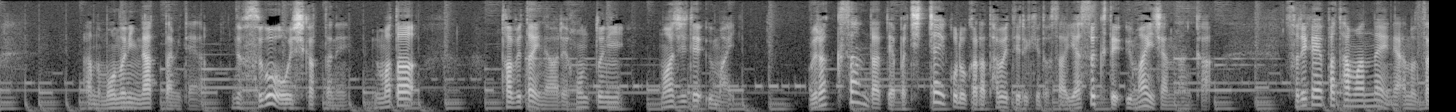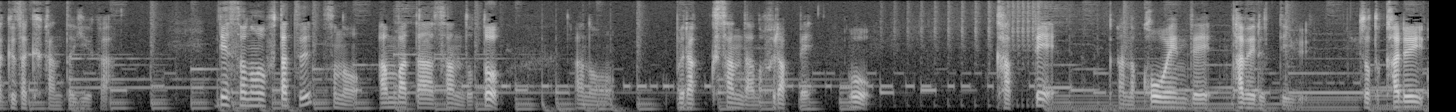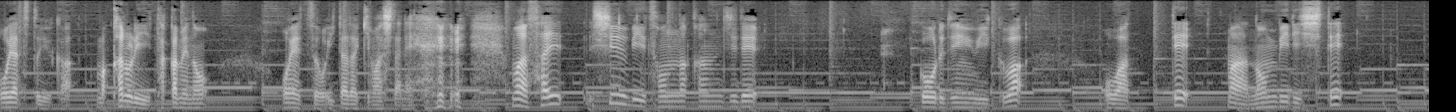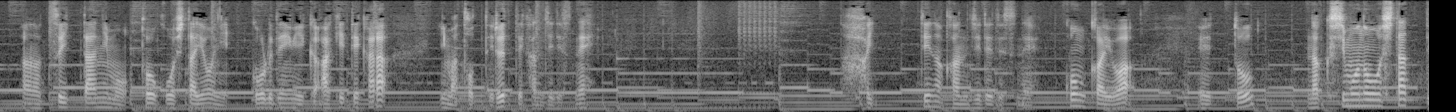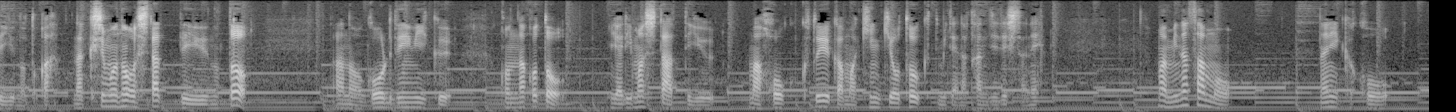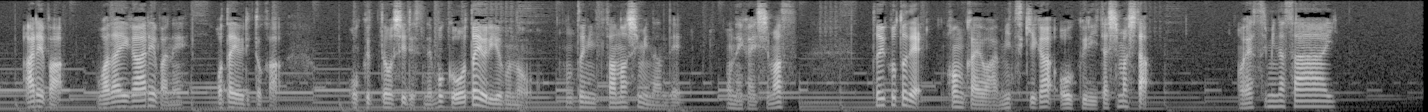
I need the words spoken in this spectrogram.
あのものになったみたいな。でもすごい美味しかったね。また食べたいなあれ。本当にマジでうまい。ブラックサンダーってやっぱちっちゃい頃から食べてるけどさ安くてうまいじゃんなんか。それがやっぱたまんないね。あのザクザク感というか。でその2つそのあんバターサンドとあのブラックサンダーのフラッペを買ってあの公園で食べるっていうちょっと軽いおやつというか、まあ、カロリー高めのおやつをいただきましたね。まあ最終日そんな感じでゴールデンウィークは終わってまあのんびりしてあのツイッターにも投稿したようにゴールデンウィーク明けてから今撮ってるって感じですね。てな感じでですね今回はえっとなくし物をしたっていうのとかなくし物をしたっていうのとあのゴールデンウィークこんなことをやりましたっていう、まあ、報告というか、まあ、近況トークみたいな感じでしたね。まあ皆さんも何かこうあれば話題があればねお便りとか送ってほしいですね。僕お便り読むの本当に楽しみなんでお願いします。ということで今回はみつきがお送りいたしました。おやすみなさい。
